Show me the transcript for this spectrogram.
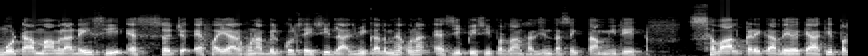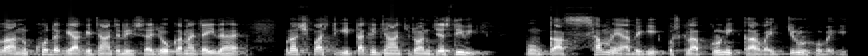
ਮੋਟਾ ਮਾਮਲਾ ਨਹੀਂ ਸੀ। ਇਸ 'ਚ ਐਫ ਆਈ ਆਰ ਹੋਣਾ ਬਿਲਕੁਲ ਸਹੀ ਸੀ। ਲਾਜ਼ਮੀ ਕਦਮ ਹੈ। ਉਹਨਾਂ ਐਸ ਜੀ ਪੀ ਸੀ ਪ੍ਰਧਾਨ ਹਰਜਿੰਦਰ ਸਿੰਘ ਧਾਮੀ ਦੇ ਸਵਾਲ ਖੜੇ ਕਰਦੇ ਹੋਏ ਕਿਹਾ ਕਿ ਪ੍ਰਧਾਨ ਨੂੰ ਖੁਦ ਅੱਗੇ ਆ ਕੇ ਜਾਂਚ ਲਈ ਸਹਿਯੋਗ ਕਰਨਾ ਚਾਹੀਦਾ ਹੈ। ਉਹਨਾਂ ਸਪਸ਼ਟ ਕੀਤਾ ਕਿ ਜਾਂਚ ਦੌਰਾਨ ਜਿਸ ਦੀ ਵੀ ਭੂਮਿਕਾ ਸਾਹਮਣੇ ਆਵੇਗੀ, ਉਸ ਖਿਲਾਫ ਕਾਨੂੰਨੀ ਕਾਰਵਾਈ ਜ਼ਰੂਰ ਹੋਵੇਗੀ।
